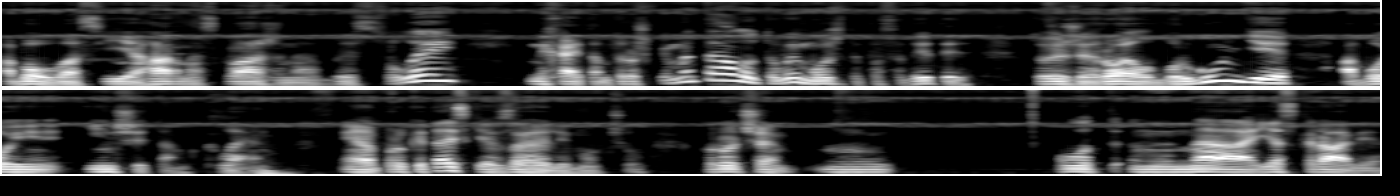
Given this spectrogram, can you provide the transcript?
або у вас є гарна скважина без солей, нехай там трошки металу, то ви можете посадити той же Royal Burgundy або інший там клен. Про китайський я взагалі мовчу. Коротше, от е, на яскраві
